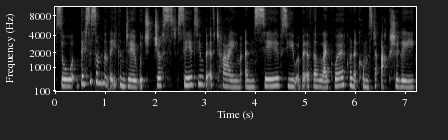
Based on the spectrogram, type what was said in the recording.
So this is something that you can do which just saves you a bit of time and saves you a bit of the legwork when it comes to actually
